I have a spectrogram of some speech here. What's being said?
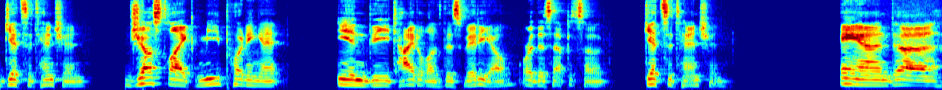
gets attention, just like me putting it in the title of this video or this episode gets attention. And uh,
